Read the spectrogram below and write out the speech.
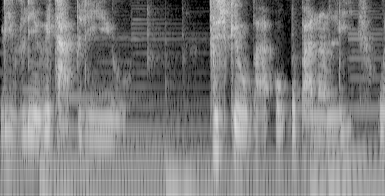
voulait rétablir, plus que vous pas, pas dans le lit, ou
